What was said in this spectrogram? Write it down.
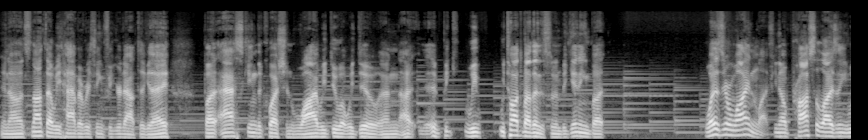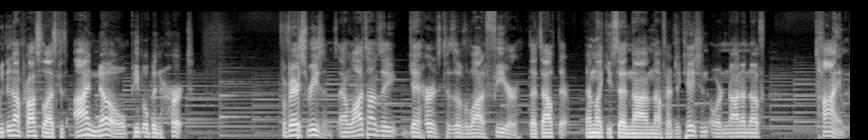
You know, it's not that we have everything figured out today, but asking the question why we do what we do. And I, it, we we talked about this in the beginning, but what is your why in life? You know, proselytizing. We do not proselytize because I know people have been hurt for various reasons, and a lot of times they get hurt because of a lot of fear that's out there, and like you said, not enough education or not enough time.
